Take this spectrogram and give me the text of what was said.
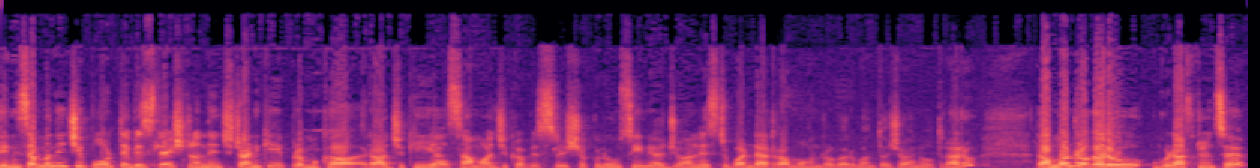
దీనికి సంబంధించి పూర్తి విశ్లేషణ అందించడానికి ప్రముఖ రాజకీయ సామాజిక విశ్లేషకులు సీనియర్ జర్నలిస్ట్ బండారు రామ్మోహన్ రావు గారు మనతో జాయిన్ అవుతున్నారు. Rammohan Rao garu good afternoon sir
